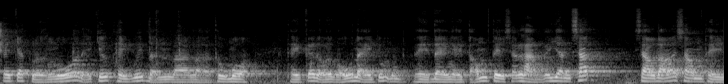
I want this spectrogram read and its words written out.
cái chất lượng lúa để trước khi quyết định là là thu mua. Thì cái đội ngũ này chúng thì đề nghị tổng ty sẽ làm cái danh sách. Sau đó xong thì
